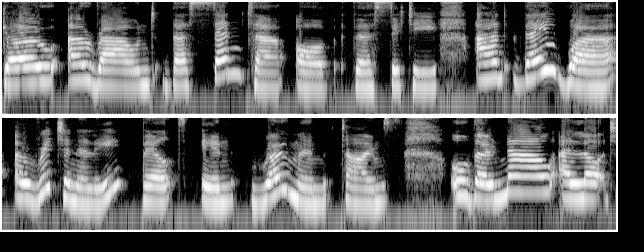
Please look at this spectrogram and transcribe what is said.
go around the centre of the city and they were originally built in Roman times, although now a lot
